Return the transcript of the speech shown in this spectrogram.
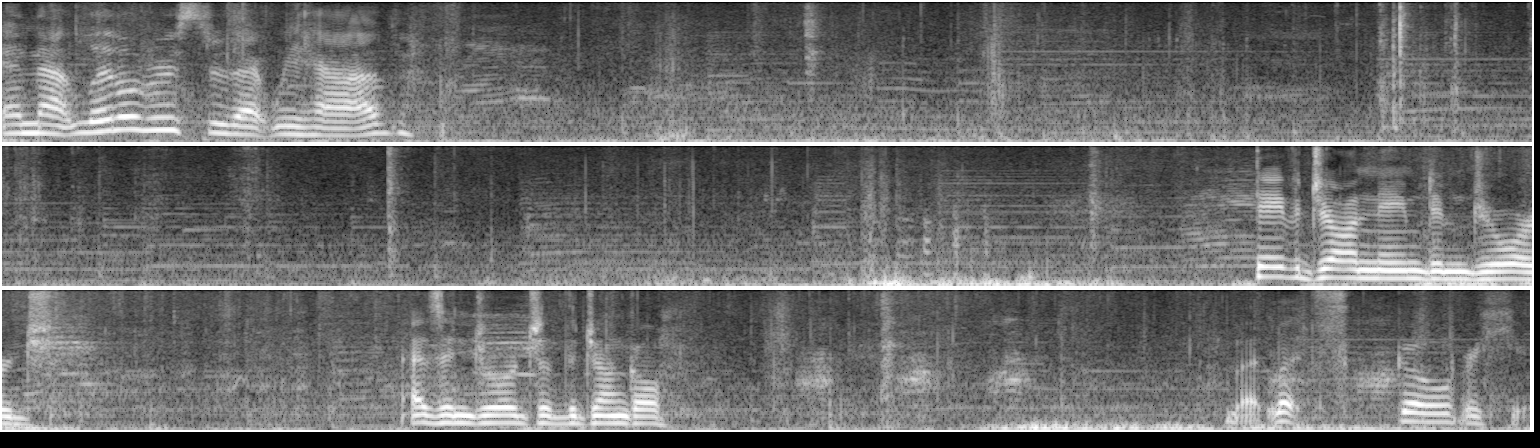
And that little rooster that we have David John named him George, as in George of the Jungle. But let's go over here.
